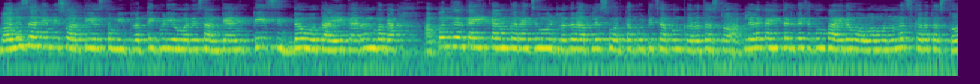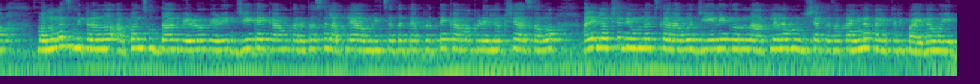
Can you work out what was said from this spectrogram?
माणूस हा नेहमी स्वार्थी असतो मी प्रत्येक व्हिडिओमध्ये सांगते आणि ते सिद्ध होत आहे. कारण बघा आपण जर काही काम करायचं म्हटलं तर आपल्या स्वार्थापोटीच आपण करत असतो. आपल्याला काहीतरी त्याच्यातून फायदा व्हावा म्हणूनच करत असतो. म्हणूनच मित्रांनो आपण सुद्धा वेळोवेळी जे काही काम करत असेल आपल्या आवडीचं तर त्या प्रत्येक कामाकडे लक्ष असावं आणि लक्ष देऊनच करावं जेणेकरून आपल्याला भविष्यात त्याचा काही ना काहीतरी फायदा होईल.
